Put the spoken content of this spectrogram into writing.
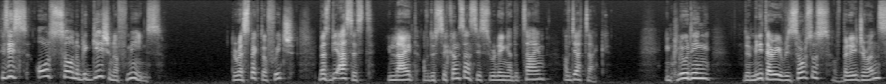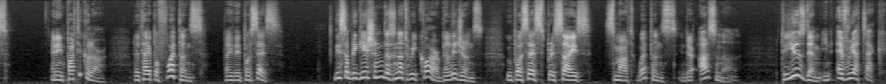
This is also an obligation of means, the respect of which must be assessed in light of the circumstances ruling at the time of the attack, including the military resources of belligerents, and in particular, the type of weapons that they possess. This obligation does not require belligerents who possess precise, smart weapons in their arsenal to use them in every attack.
